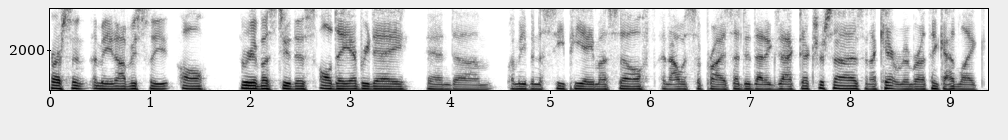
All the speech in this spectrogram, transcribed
Carson, I mean, obviously, all three of us do this all day, every day. And um, I'm even a CPA myself. And I was surprised I did that exact exercise. And I can't remember. I think I had like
